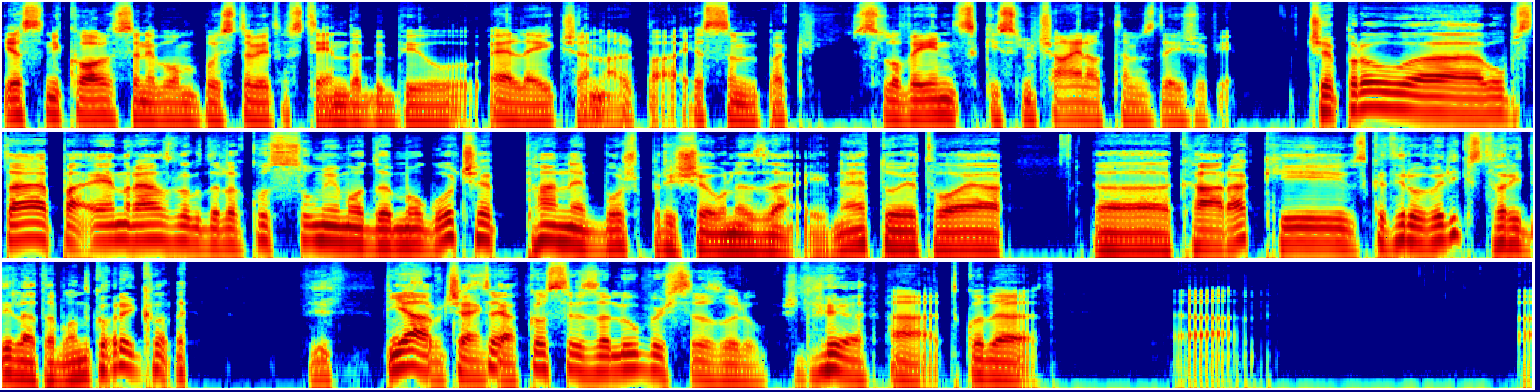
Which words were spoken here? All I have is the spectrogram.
jaz nikoli se ne bom poistovetil s tem, da bi bil L.A.čan ali pa jaz sem pač slovenski, slučajno tam zdaj živim. Čeprav uh, obstaja pa en razlog, da lahko sumimo, da mogoče pa ne boš prišel nazaj. Ne? To je tvoja uh, kara, ki, s katero veliko stvari delata, bom tako rekel. ne. Ja, se, ko se zaljubiš, se zaljubiš. Ja. Uh, tako da. Uh, uh,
